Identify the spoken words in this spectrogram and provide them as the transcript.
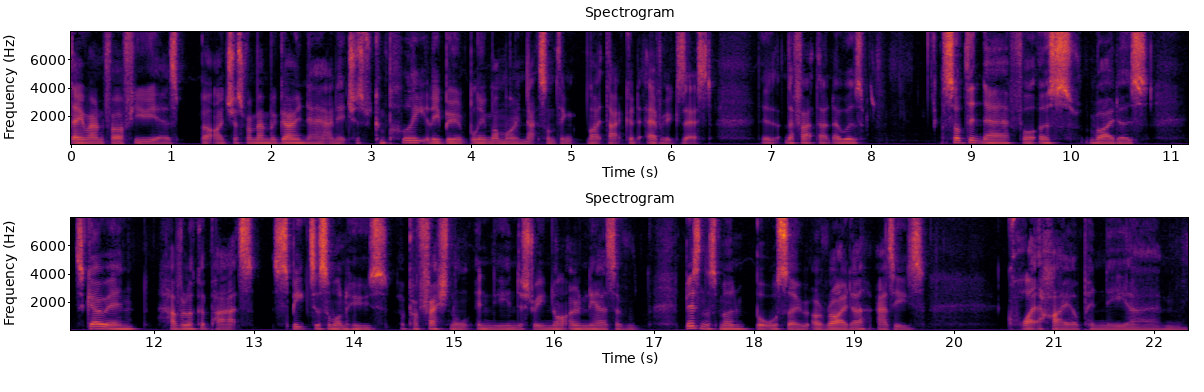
they ran for a few years, but I just remember going there and it just completely blew, blew my mind that something like that could ever exist. The, the fact that there was something there for us riders to go in, have a look at parts, speak to someone who's a professional in the industry, not only as a businessman but also a rider, as he's quite high up in the um,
